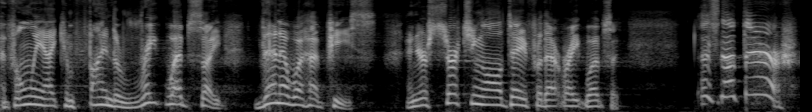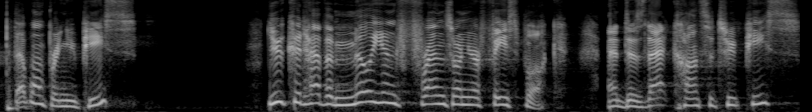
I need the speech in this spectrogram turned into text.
If only I can find the right website, then I will have peace. And you're searching all day for that right website. That's not there. That won't bring you peace. You could have a million friends on your Facebook, and does that constitute peace?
